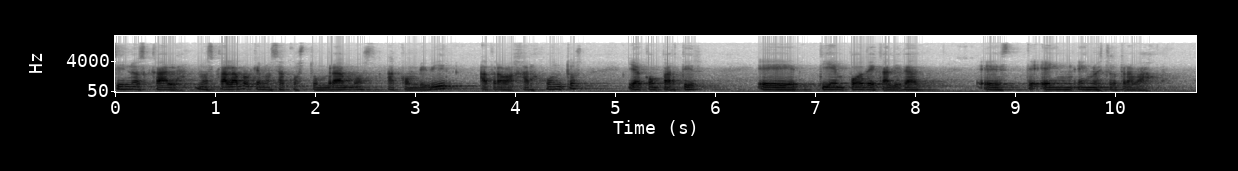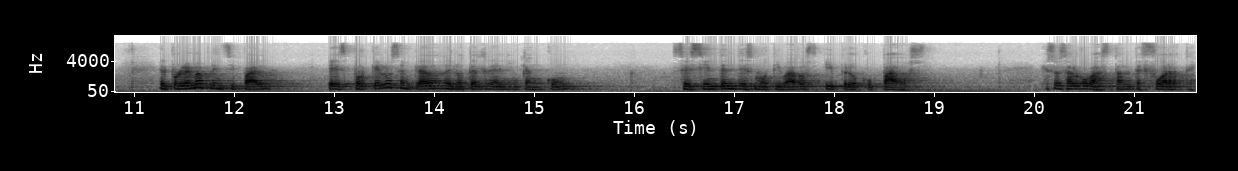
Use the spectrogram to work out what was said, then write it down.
sí nos cala, nos cala porque nos acostumbramos a convivir, a trabajar juntos y a compartir eh, tiempo de calidad este, en, en nuestro trabajo. El problema principal es por qué los empleados del Hotel Real en Cancún se sienten desmotivados y preocupados. Eso es algo bastante fuerte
